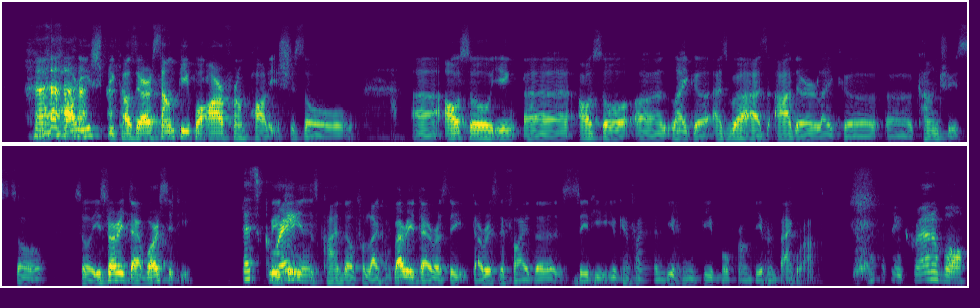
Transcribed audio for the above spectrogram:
Polish because there are some people are from Polish. So uh, also in uh, also uh, like uh, as well as other like countries. So so it's very diversity. That's great. Beijing is kind of like very diversity diversified city. You can find different people from different backgrounds. That's incredible.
